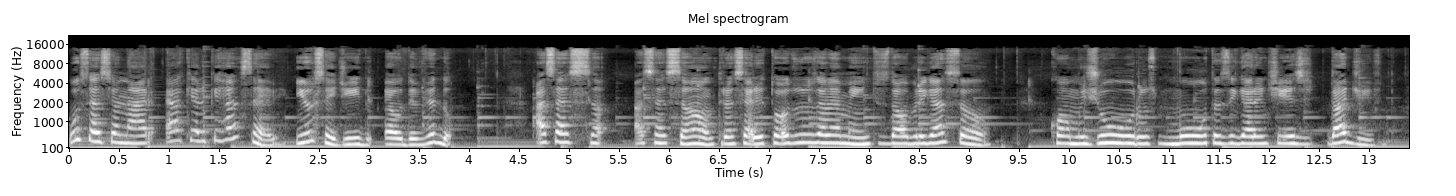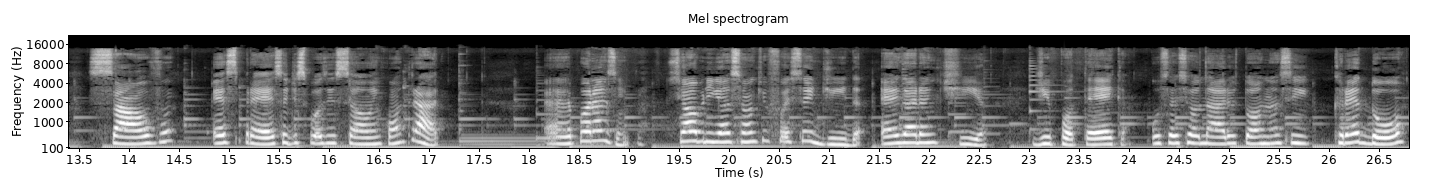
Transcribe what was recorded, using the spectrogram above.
O cessionário é aquele que recebe e o cedido é o devedor. A cessão, transfere todos os elementos da obrigação, como juros, multas e garantias da dívida, salvo expressa disposição em contrário. É, por exemplo, se a obrigação que foi cedida é garantia de hipoteca, o cessionário torna-se credor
